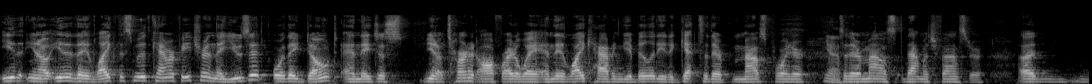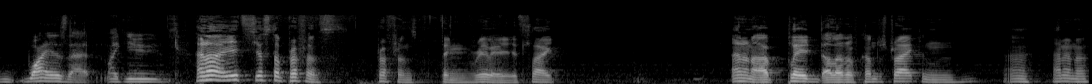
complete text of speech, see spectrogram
either you know either they like the smooth camera feature and they use it, or they don't and they just you know turn it off right away, and they like having the ability to get to their mouse pointer Yeah. to their mouse that much faster. Uh, why is that? Like you, I know it's just a preference, preference thing. Really, it's like I don't know. I played a lot of Counter Strike, and uh, I don't know.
